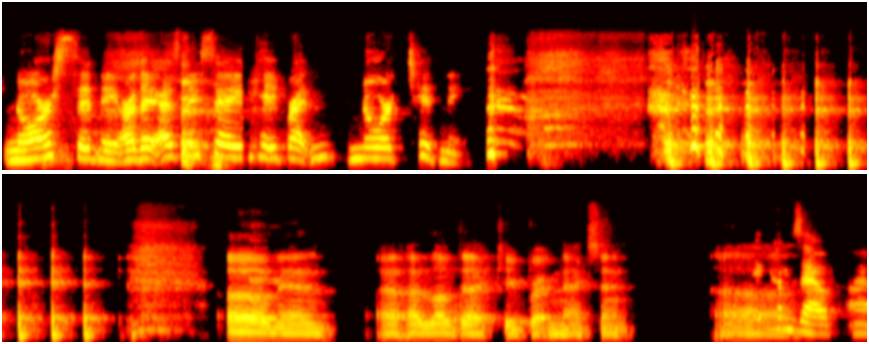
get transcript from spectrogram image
North Sydney. Are they, as they say in Cape Breton, North Tidney. oh man, I, I love that Cape Breton accent. Uh, it comes out, uh,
